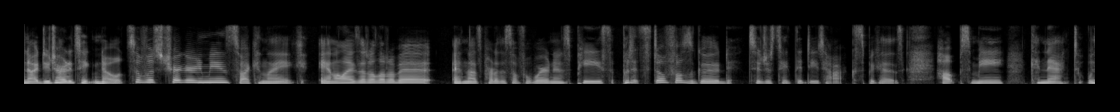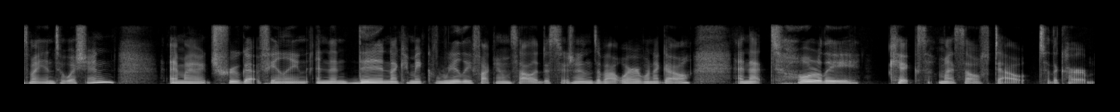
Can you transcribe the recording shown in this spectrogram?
Now, I do try to take notes of what's triggering me so I can like analyze it a little bit. And that's part of the self awareness piece. But it still feels good to just take the detox because it helps me connect with my intuition and my true gut feeling and then then I can make really fucking solid decisions about where I want to go and that totally kicks my self-doubt to the curb.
